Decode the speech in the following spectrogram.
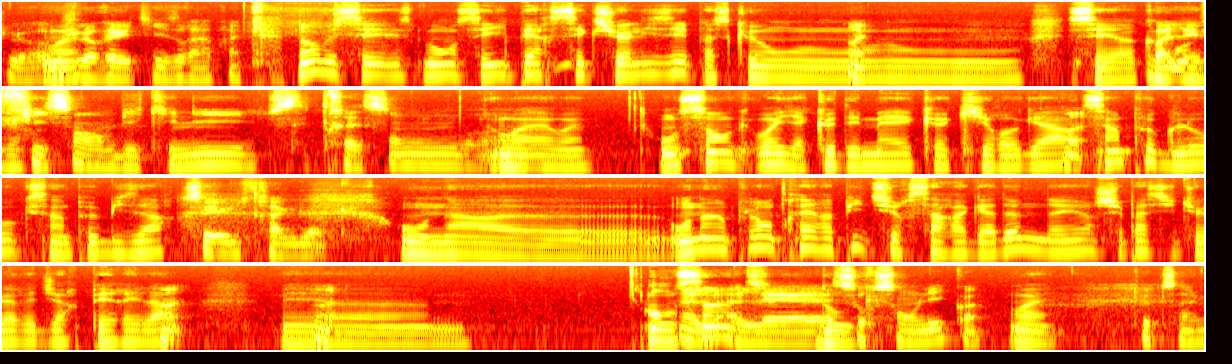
je le, Ouais. je le réutiliserai après. Non, mais c'est bon, c'est hyper sexualisé parce que on, Ouais. on- c'est euh, Bah, les filles sont en bikini, c'est très sombre. Ouais, ouais. On sent qu'il ouais, il y a que des mecs qui regardent. C'est un peu glauque, c'est un peu bizarre. C'est ultra glauque. On a, on a un plan très rapide sur Sarah Gadon d'ailleurs. Je sais pas si tu l'avais déjà repéré là, mais euh, Elle, enceinte. elle est donc, sur son lit, quoi, ouais. toute seule.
